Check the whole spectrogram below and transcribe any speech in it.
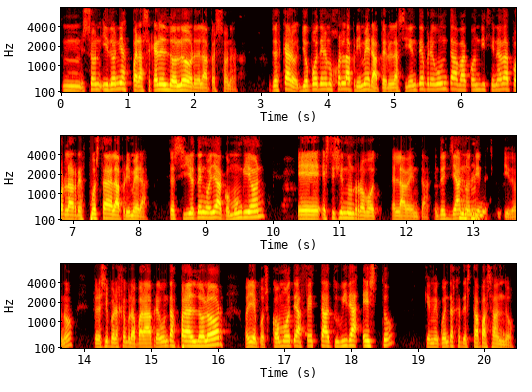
mm, son idóneas para sacar el dolor de la persona? Entonces, claro, yo puedo tener mejor la primera, pero la siguiente pregunta va condicionada por la respuesta de la primera. Entonces, si yo tengo ya como un guion, eh, estoy siendo un robot en la venta. Entonces ya no tiene sentido, ¿no? Pero sí, por ejemplo, para preguntas para el dolor, oye, pues ¿cómo te afecta a tu vida esto que me cuentas que te está pasando?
